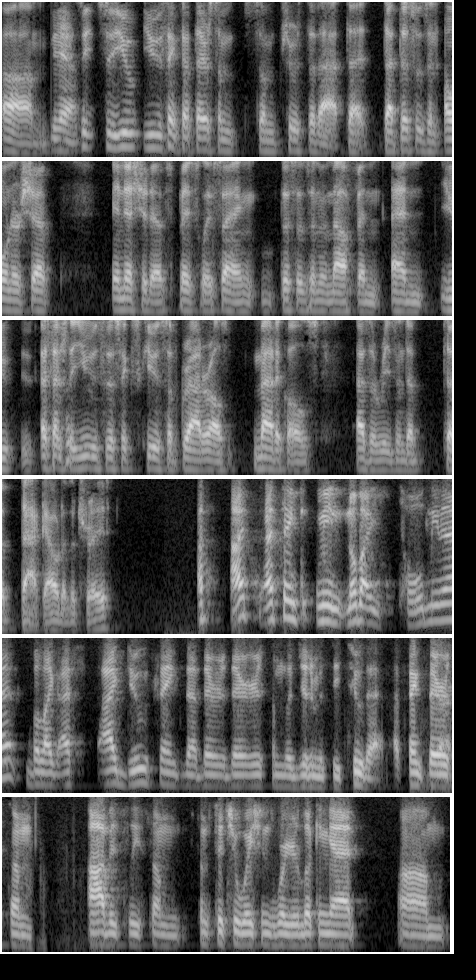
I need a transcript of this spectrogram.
Um, yeah. So, so you you think that there's some some truth to that that that this was an ownership initiative basically saying this isn't enough and and you essentially use this excuse of Graterol's medicals as a reason to to back out of the trade? I, I I think I mean nobody's told me that, but like I I do think that there there is some legitimacy to that. I think there's some obviously some some situations where you're looking at um,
